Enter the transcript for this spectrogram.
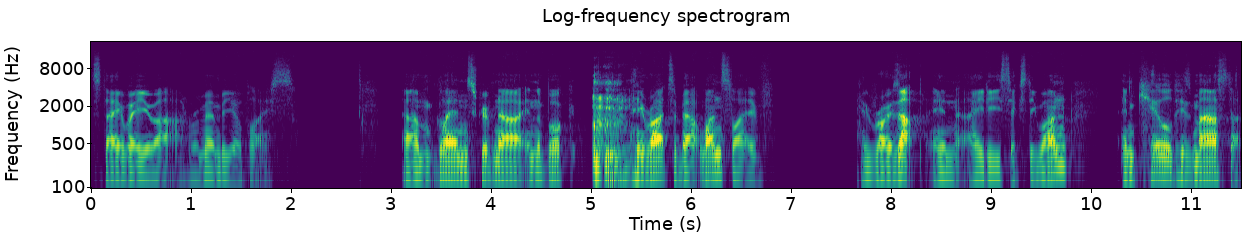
stay where you are, remember your place. Um, Glen Scrivener in the book, he writes about one slave who rose up in AD 61 and killed his master.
